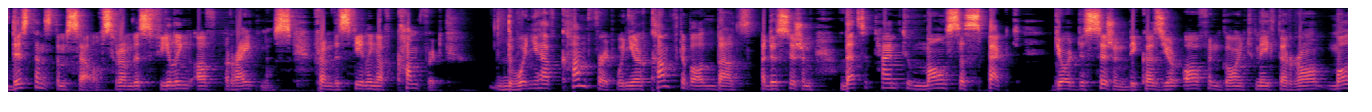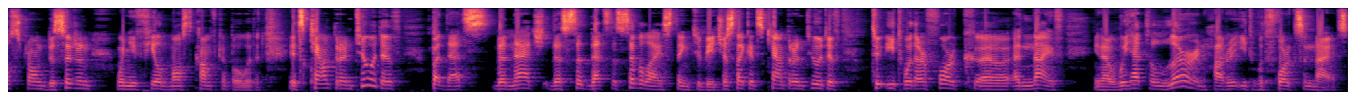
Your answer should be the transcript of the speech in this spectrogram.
distance themselves from this feeling of rightness, from this feeling of comfort, when you have comfort, when you're comfortable about a decision, that's a time to most suspect your decision because you're often going to make the wrong, most wrong decision when you feel most comfortable with it. It's counterintuitive, but that's the nat- the, that's the civilized thing to be. Just like it's counterintuitive to eat with our fork uh, and knife. You know, we had to learn how to eat with forks and knives.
